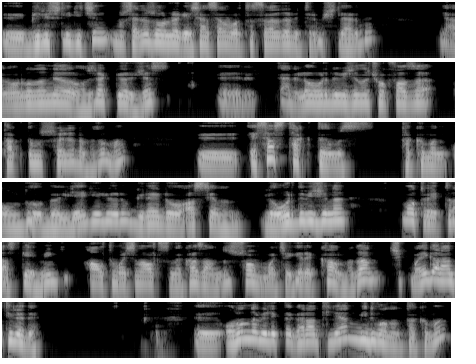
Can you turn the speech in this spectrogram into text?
Bir üst lig için bu sene zorluyor. Geçen sene orta sırada bitirmişlerdi. Yani orada da neler olacak göreceğiz. Ee, yani Lower Division'ı çok fazla taktığımız söylenemez ama e, esas taktığımız takımın olduğu bölgeye geliyorum. Güneydoğu Asya'nın Lower Division'ı Motivate Trust Gaming 6 maçın 6'sında kazandı. Son maça gerek kalmadan çıkmayı garantiledi. Ee, onunla birlikte garantileyen Midvan'ın takımı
